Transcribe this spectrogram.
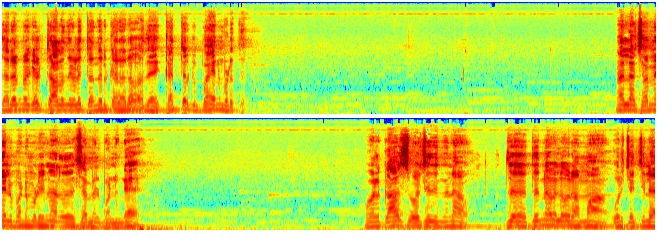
திறமைகள் தாளந்துகளை தந்திருக்கிறாரோ அதை கத்தருக்கு பயன்படுத்து. நல்லா சமையல் பண்ண முடியும்னா நல்லா சமையல் பண்ணுங்க. உங்களுக்கு காசு வசதி இருந்ததுன்னா திருநெல்வேலியில் ஒரு அம்மா ஒரு சர்ச்சில்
